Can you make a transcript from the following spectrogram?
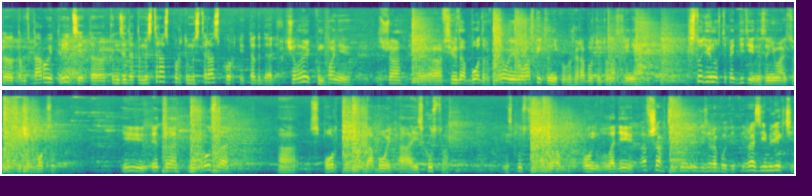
э, там второй, третий, это кандидаты мастера спорта, мастера спорта и так далее. Человек компании душа э, всегда бодр. Трое его воспитанников уже работают у нас тренерами. 195 детей занимаются сейчас боксом. И это не просто а, спорт, мордобой, а искусство. Искусство, которым он владеет. А в шахте кто работает? Разве им легче?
